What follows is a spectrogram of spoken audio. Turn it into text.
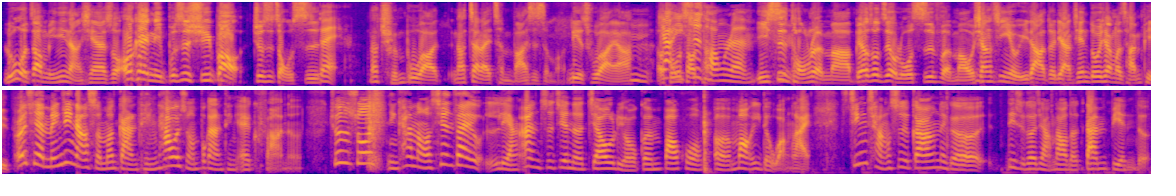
如果照民进党现在说，OK，你不是虚报就是走私，对。那全部啊，那再来惩罚是什么？列出来啊，嗯、要一视同仁，一视同仁嘛，嗯、不要说只有螺蛳粉嘛，我相信有一大堆两千多项的产品。而且民进党什么敢停，他为什么不敢停 ECFA 呢？就是说，你看哦，现在两岸之间的交流跟包括呃贸易的往来，经常是刚刚那个历史哥讲到的单边的，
